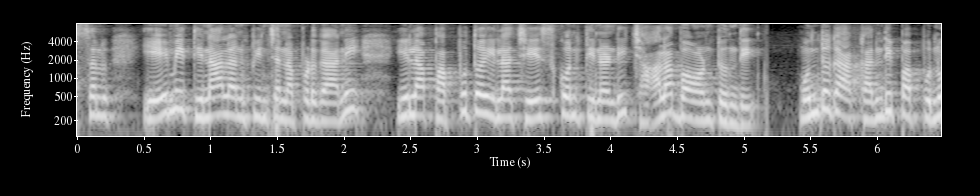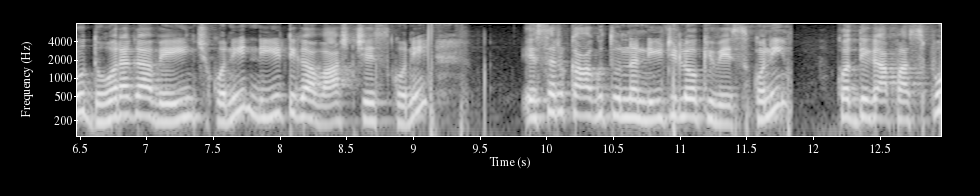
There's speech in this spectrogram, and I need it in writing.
అసలు ఏమీ తినాలనిపించినప్పుడు కానీ ఇలా పప్పుతో ఇలా చేసుకొని తినండి చాలా బాగుంటుంది. ముందుగా కందిపప్పును దోరగా వేయించుకొని నీట్గా వాష్ చేసుకొని ఎసరు కాగుతున్న నీటిలోకి వేసుకొని కొద్దిగా పసుపు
